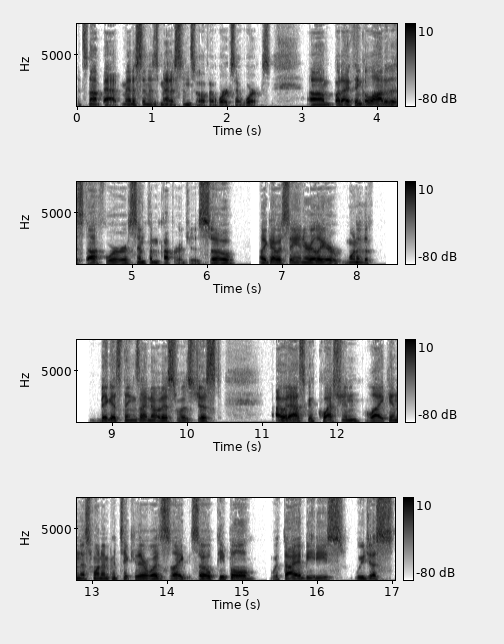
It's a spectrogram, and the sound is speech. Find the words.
it's not bad. Medicine is medicine. So if it works, it works. Um, but I think a lot of this stuff were symptom coverages. So like I was saying earlier, one of the biggest things I noticed was just I would ask a question, like in this one in particular was like, so people with diabetes, we just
